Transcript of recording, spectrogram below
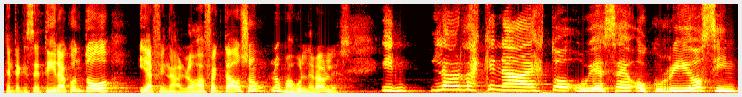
gente que se tira con todo y al final los afectados son los más vulnerables. Y la verdad es que nada de esto hubiese ocurrido sin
